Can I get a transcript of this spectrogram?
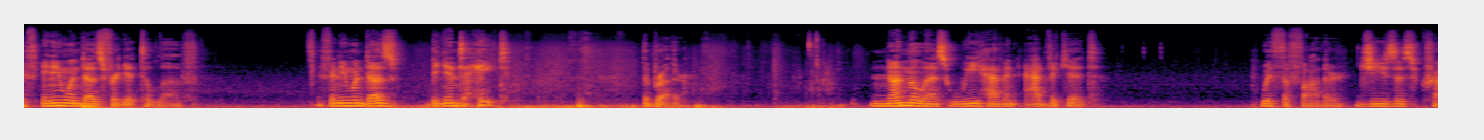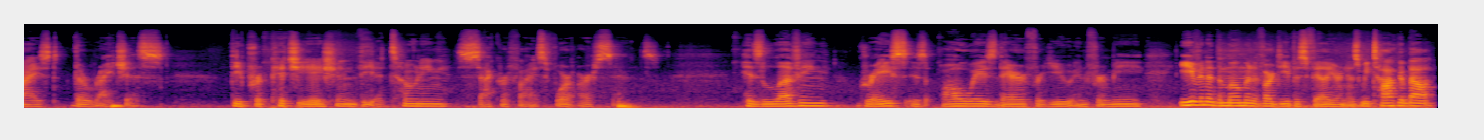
if anyone does forget to love, if anyone does begin to hate the brother, nonetheless, we have an advocate with the Father, Jesus Christ the righteous, the propitiation, the atoning sacrifice for our sins. His loving grace is always there for you and for me, even at the moment of our deepest failure. And as we talk about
